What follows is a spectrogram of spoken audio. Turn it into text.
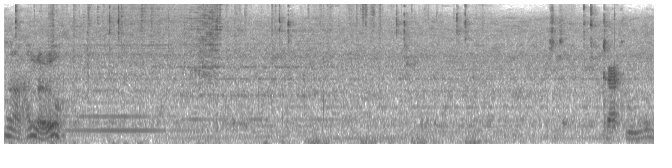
Ah, hello. Just attacking me.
